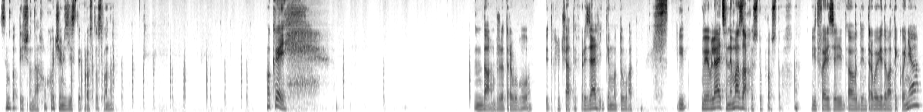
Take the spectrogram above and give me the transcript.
Симпатично, да. Хочемо з'їсти просто слона. Окей. Да, вже треба було підключати ферзя і йти мотувати. І виявляється, нема захисту просто від ферзя від А1. Треба віддавати коня.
